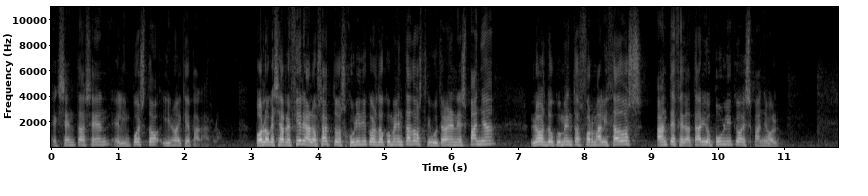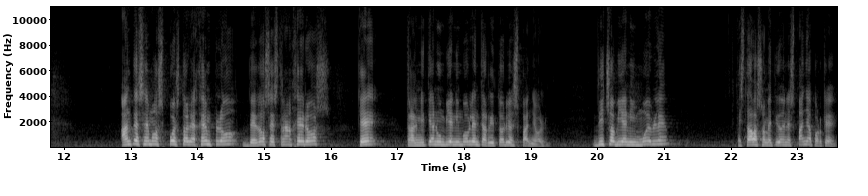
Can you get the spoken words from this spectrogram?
Exentas en el impuesto y no hay que pagarlo. Por lo que se refiere a los actos jurídicos documentados, tributarán en España los documentos formalizados ante fedatario público español. Antes hemos puesto el ejemplo de dos extranjeros que transmitían un bien inmueble en territorio español. Dicho bien inmueble estaba sometido en España, ¿por qué?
